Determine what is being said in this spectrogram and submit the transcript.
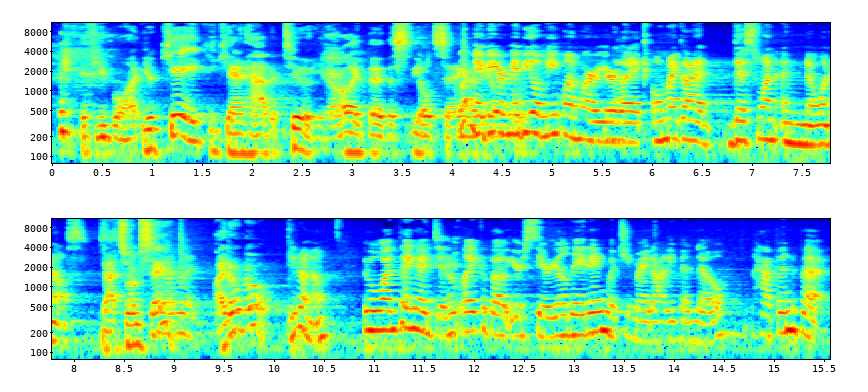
if you want your cake you can't have it too you know like the the, the old saying Well, maybe, you or know, maybe you'll meet one where you're Yeah. like, "Oh my god, this one and no one else." that's what i'm saying Totally. i don't know You don't know. One thing I didn't like about your serial dating, which you might not even know happened, but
